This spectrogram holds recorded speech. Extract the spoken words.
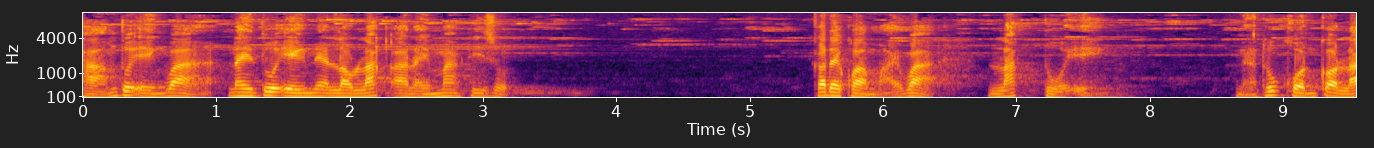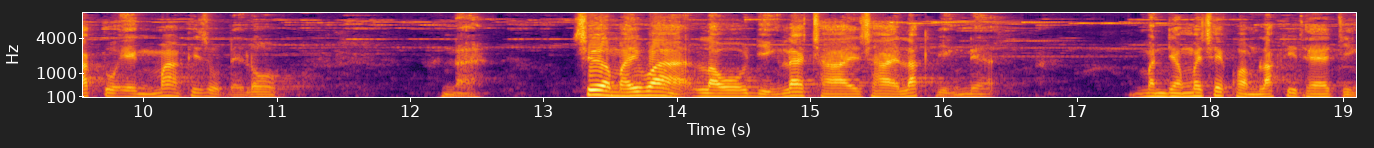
ถามตัวเองว่า ในตัวเองเนี่ยเรารักอะไรมากที่สุด ก็ได้ความหมายว่า รักตัวเอง นะทุกคนก็รักตัวเองมากที่สุดในโลกนะเชื่อไหมว่าเราหญิงและชายชายรักหญิงเนี่ยมันยังไม่ใช่ความรักที่แท้จริง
